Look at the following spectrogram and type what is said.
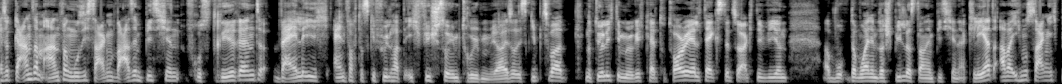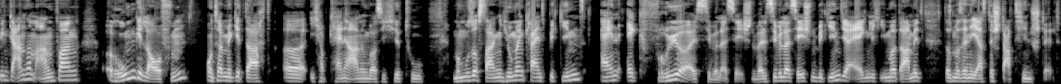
Also ganz am Anfang muss ich sagen, war es ein bisschen frustrierend, weil ich einfach das Gefühl hatte, ich fisch so im Trüben. Ja, also es gibt zwar natürlich die Möglichkeit, Tutorial-Texte zu aktivieren, äh, wo, da wo einem das Spiel das dann ein bisschen erklärt, aber ich muss sagen, ich bin ganz am Anfang rumgelaufen und habe mir gedacht, äh, ich habe keine Ahnung, was ich hier tue. Man muss auch sagen, Humankind beginnt ein Eck früher als Civilization, weil Civilization beginnt ja eigentlich immer damit, dass man seine erste Stadt hinstellt.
